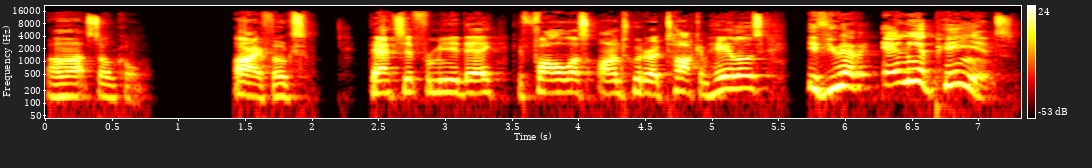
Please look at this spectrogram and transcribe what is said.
I'm not Stone Cold. All right, folks. That's it for me today. You can follow us on Twitter at Talking Halos. If you have any opinions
